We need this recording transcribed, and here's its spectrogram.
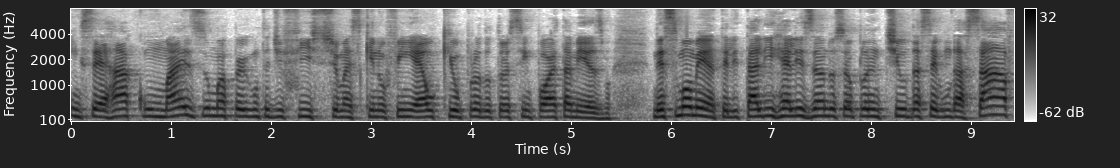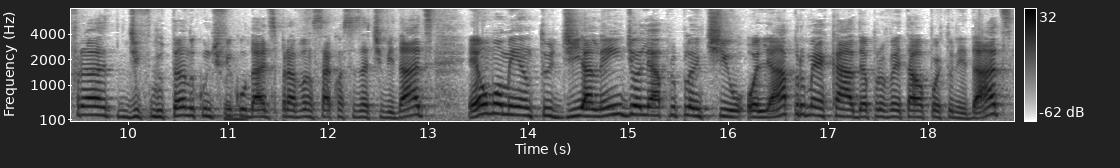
encerrar com mais uma pergunta difícil, mas que no fim é o que o produtor se importa mesmo. Nesse momento, ele está ali realizando o seu plantio da segunda safra, de, lutando com dificuldades para avançar com essas atividades. É o momento de, além de olhar para o plantio, olhar para o mercado e aproveitar oportunidades,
